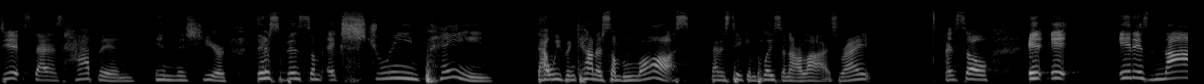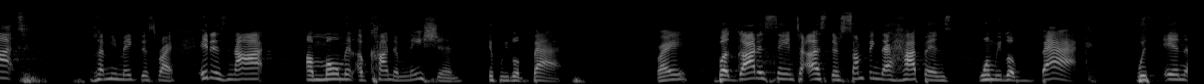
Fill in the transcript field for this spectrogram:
dips that has happened in this year. There's been some extreme pain that we've encountered some loss that has taken place in our lives, right? And so it it it is not, let me make this right. It is not a moment of condemnation if we look back, right? But God is saying to us there's something that happens when we look back within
